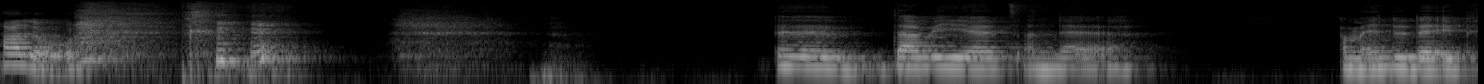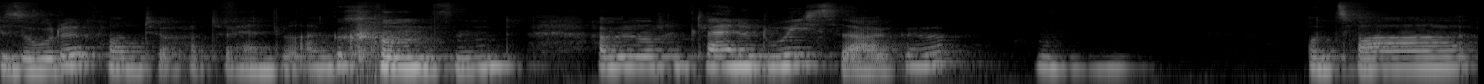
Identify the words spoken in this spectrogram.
Hallo. Äh, da wir jetzt an der, am Ende der Episode von Too Hot to Handle angekommen sind, haben wir noch eine kleine Durchsage. Und zwar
